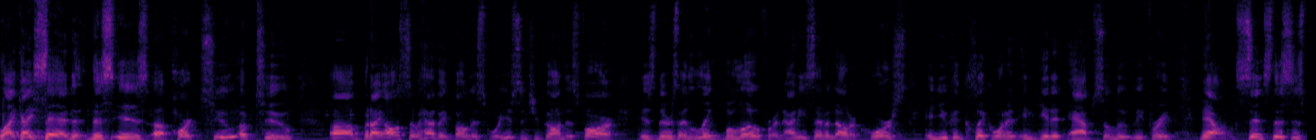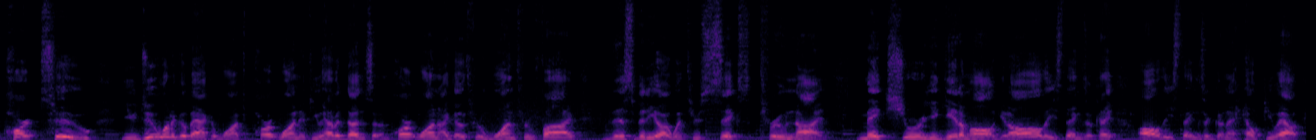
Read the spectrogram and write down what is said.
like I said this is uh, part two of two uh, but I also have a bonus for you since you've gone this far is there's a link below for a $97 course and you can click on it and get it absolutely free. Now since this is part two you do want to go back and watch part one if you haven't done so. In part one I go through one through five. This video I went through six through nine. Make sure you get them all. Get all these things okay? All these things are going to help you out.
